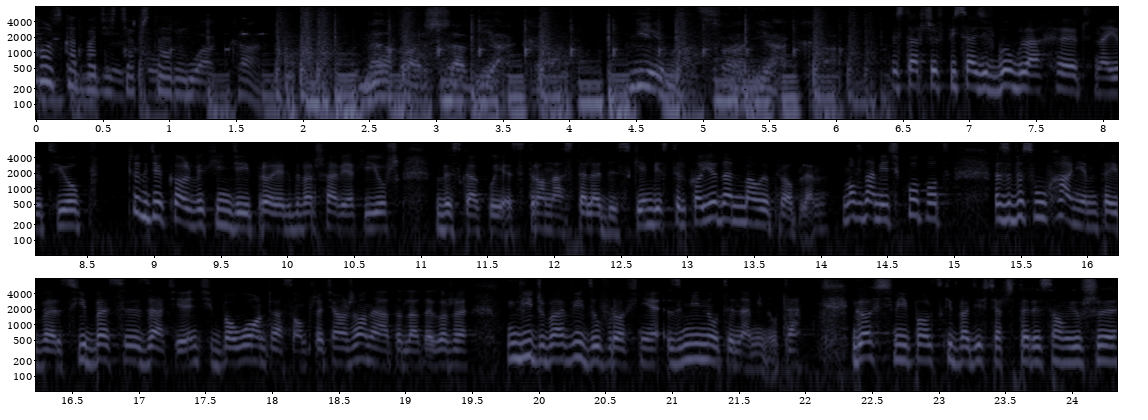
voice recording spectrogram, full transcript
Polska 24. Na warszawiaka nie ma cwaniaka. Wystarczy wpisać w Google'ach y, czy na YouTube, czy gdziekolwiek indziej projekt Warszawiak i już wyskakuje strona z teledyskiem. Jest tylko jeden mały problem. Można mieć kłopot z wysłuchaniem tej wersji bez zacięć, bo łącza są przeciążone, a to dlatego, że liczba widzów rośnie z minuty na minutę. Gośćmi Polski 24 są już y,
